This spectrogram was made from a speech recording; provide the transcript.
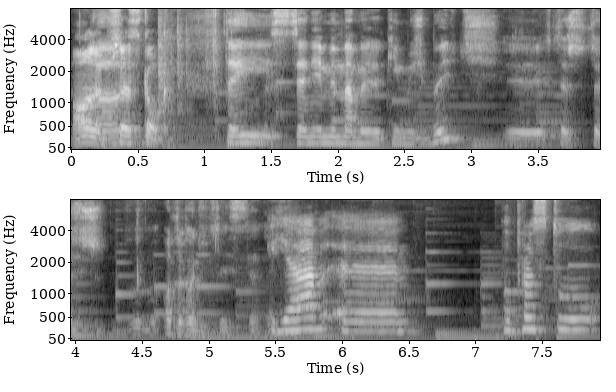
Ale to przeskok. W tej scenie my mamy kimś być? Yy, chcesz coś... O co chodzi w tej scenie? Ja e, po prostu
